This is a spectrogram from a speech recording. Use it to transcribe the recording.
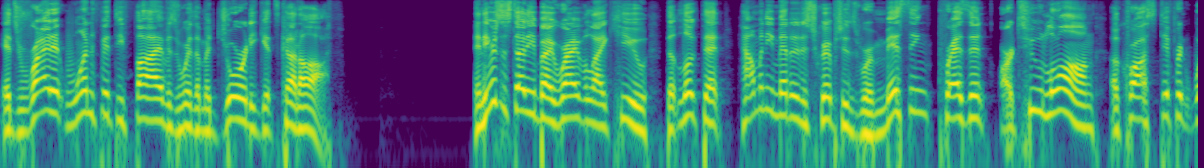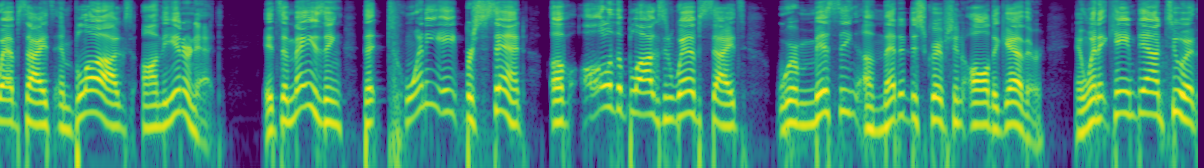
it's right at 155 is where the majority gets cut off. And here's a study by Rival IQ that looked at how many meta descriptions were missing, present, or too long across different websites and blogs on the internet. It's amazing that 28% of all of the blogs and websites were missing a meta description altogether. And when it came down to it,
